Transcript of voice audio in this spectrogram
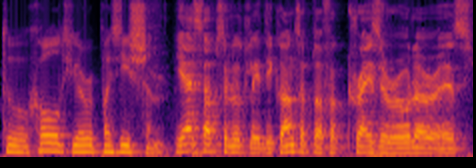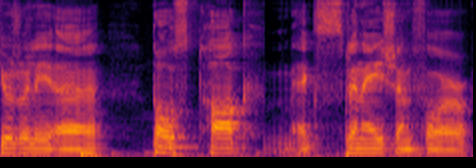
to hold your position. Yes, absolutely. The concept of a crazy ruler is usually a post hoc explanation for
